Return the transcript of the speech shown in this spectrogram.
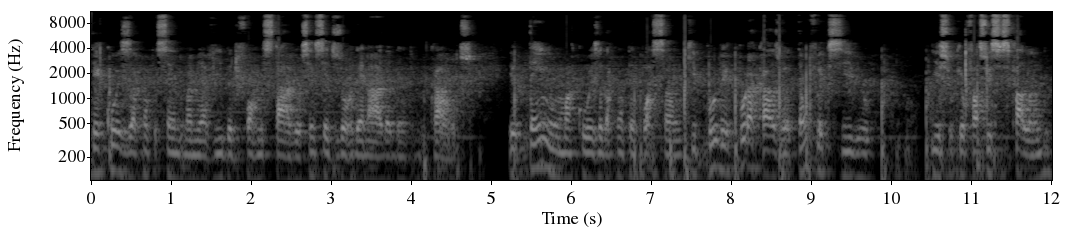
ter coisas acontecendo na minha vida de forma estável, sem ser desordenada dentro do caos. Eu tenho uma coisa da contemplação que, por, por acaso, é tão flexível, isso que eu faço isso escalando.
